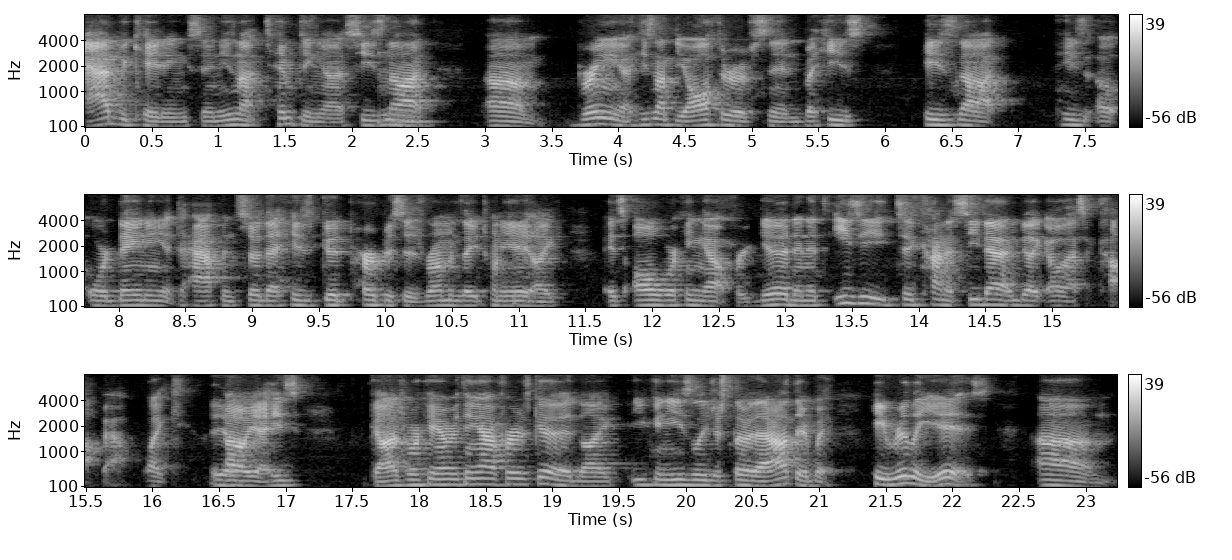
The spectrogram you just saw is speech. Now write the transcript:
advocating sin. He's not tempting us. He's Mhm. not um bringing it he's not the author of sin but he's he's not he's uh, ordaining it to happen so that his good purposes romans 8 28 Mhm. like it's all working out for good. And it's easy to kind of see that and be like oh that's a cop out. Like oh yeah he's god's working everything out for his good. Like you can easily just throw that out there but he really is. Um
